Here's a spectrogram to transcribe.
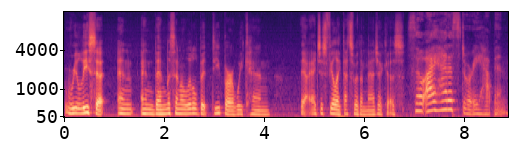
release it and and then listen a little bit deeper, we can. Yeah, I just feel like that's where the magic is. So I had a story happen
